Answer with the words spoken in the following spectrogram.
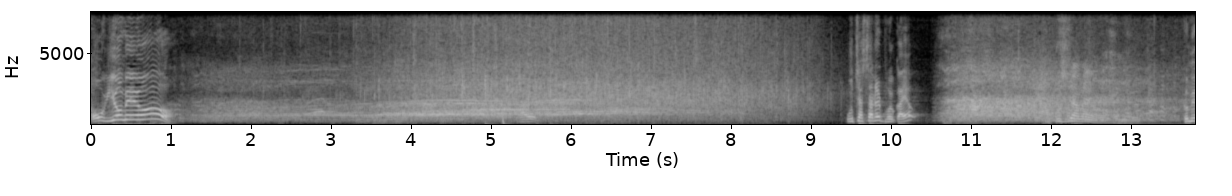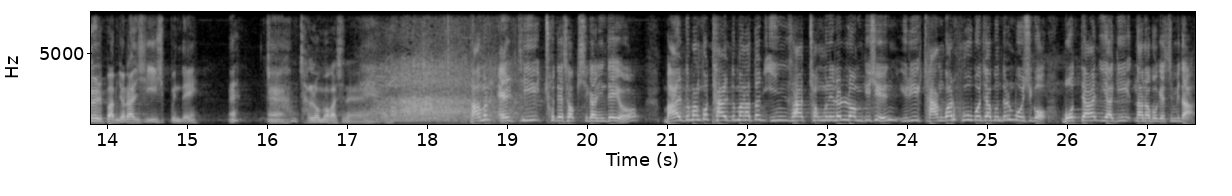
어 위험해요. 우차사를 볼까요? 바쁘시잖아요. 금요일 밤 11시 20분인데 참 잘 넘어가시네 다음은 LT 초대석 시간인데요. 말도 많고 탈도 많았던 인사청문회를 넘기신 유리 장관 후보자분들 모시고 못다한 이야기 나눠보겠습니다.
